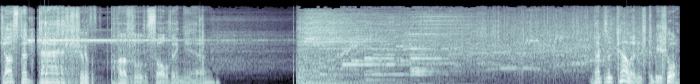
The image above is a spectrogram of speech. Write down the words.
Just a dash of puzzle solving here. That's a challenge, to be sure.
